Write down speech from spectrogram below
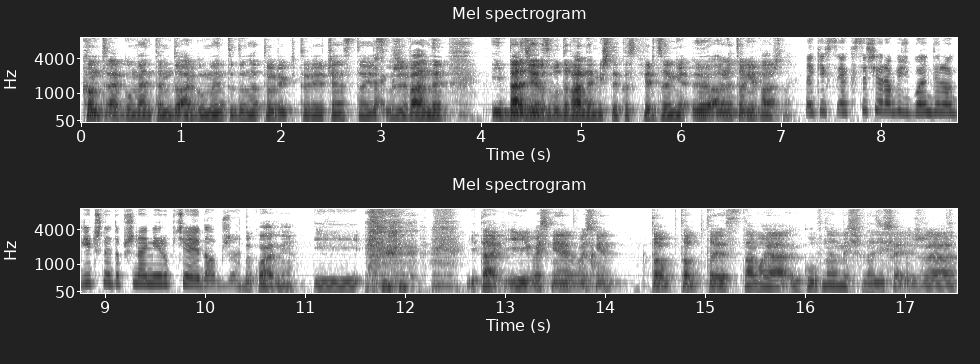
kontrargumentem do argumentu do natury, który często jest tak. używany i bardziej rozbudowany niż tylko stwierdzenie, y, ale to nieważne. Jak, jak chcecie robić błędy logiczne, to przynajmniej róbcie je dobrze. Dokładnie. I, i tak, i właśnie, właśnie to, to, to jest ta moja główna myśl na dzisiaj, że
